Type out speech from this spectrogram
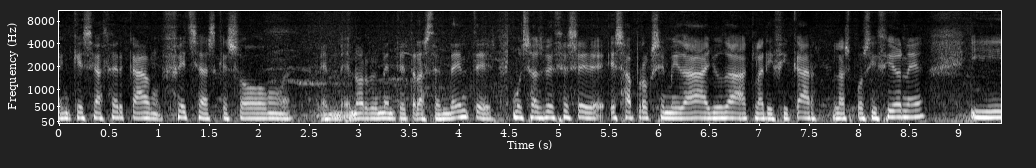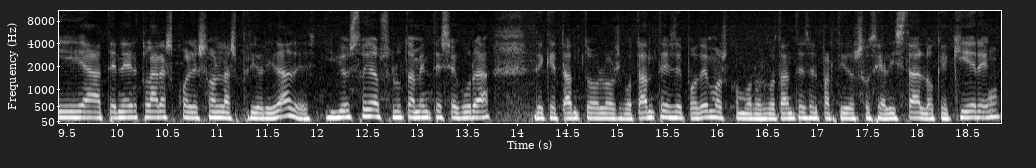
en que se acercan fechas que son enormemente trascendentes. Muchas veces eh, esa proximidad ayuda a clarificar las posiciones y a tener claras cuáles son las prioridades. Y yo estoy absolutamente segura de que tanto los votantes de Podemos como los votantes del Partido Socialista lo que quieren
